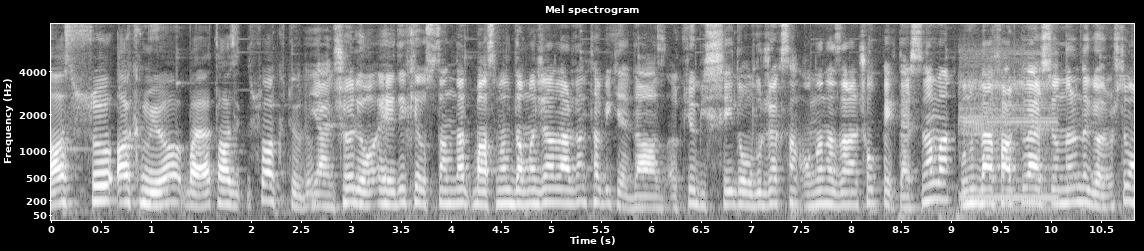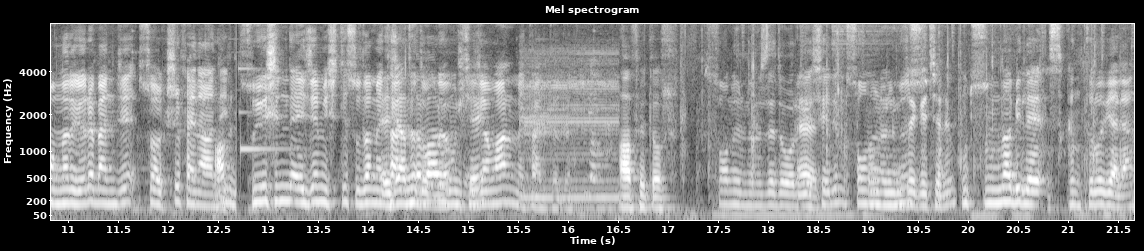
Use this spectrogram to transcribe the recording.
Az su akmıyor. Bayağı tazikli su akıtıyordu. Yani şöyle o evdeki o standart basmalı damacanalardan tabii ki de daha az akıyor. Bir şeyi dolduracaksan ona nazaran çok beklersin ama bunun ben farklı versiyonlarını da görmüştüm. Onlara göre bence su akışı fena değil. Abi- Suyu şimdi Ecem içti. Suda metal Ecem'de var mı oluyormuş. bir şey? Ecem var mı metal tadı? Afiyet olsun. Son ürünümüze doğru Evet. geçelim. Son, Son ürünümüz ürünümüze geçelim. Kutusunda bile sıkıntılı gelen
